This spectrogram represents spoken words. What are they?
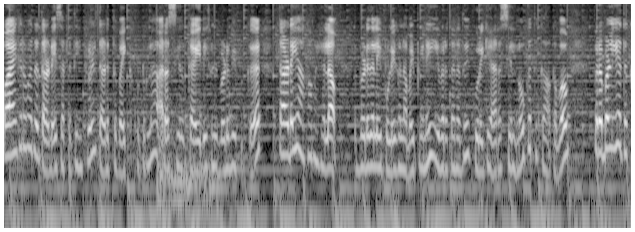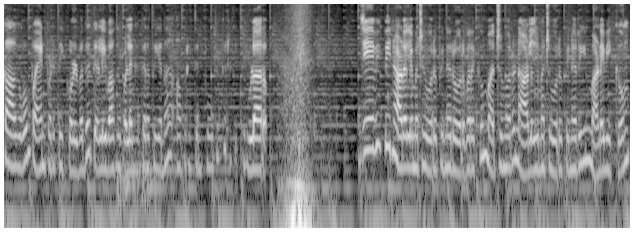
பயங்கரவாத தடை சட்டத்தின் கீழ் தடுத்து வைக்கப்பட்டுள்ள அரசியல் கைதிகள் விடுவிப்புக்கு தடையாக அமையலாம். விடுதலை புலிகள் அமைப்பினை இவர் தனது குறுகிய அரசியல் நோக்கத்துக்காகவும் பிரபலியத்துக்காகவும் பயன்படுத்திக் கொள்வது தெளிவாக விளங்குகிறது என அவர் இதன்போது தெரிவித்துள்ளார். ஜேவிபி நாடாளுமன்ற உறுப்பினர் ஒருவருக்கும் மற்றொரு நாடாளுமன்ற உறுப்பினரின் மனைவிக்கும்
